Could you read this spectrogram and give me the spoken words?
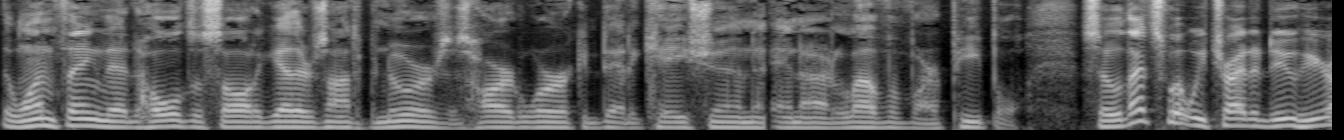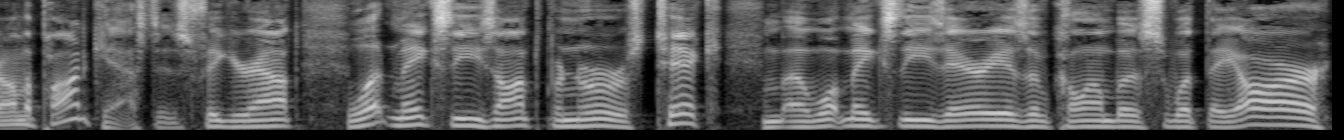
the one thing that holds us all together as entrepreneurs is hard work and dedication and our love of our people. So that's what we try to do here on the podcast is figure out what makes these entrepreneurs tick, uh, what makes these areas of Columbus what they are,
